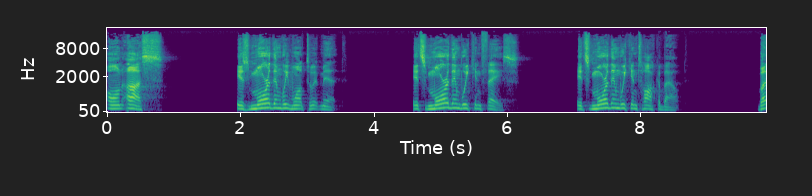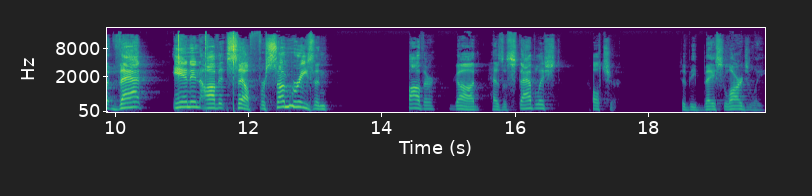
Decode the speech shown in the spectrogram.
on us is more than we want to admit. It's more than we can face. It's more than we can talk about. But that, in and of itself, for some reason, Father God has established culture to be based largely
